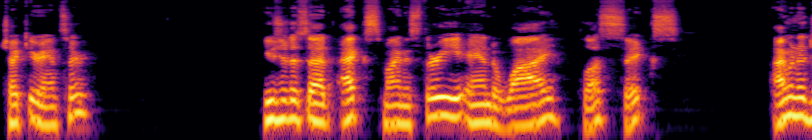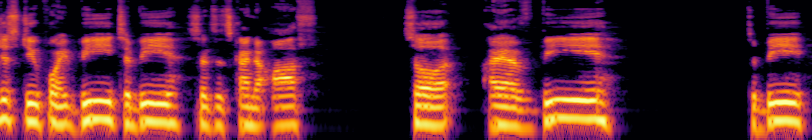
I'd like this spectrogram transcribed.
Check your answer. You should have said x minus 3 and y plus 6. I'm going to just do point B to B since it's kind of off. So I have B to B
